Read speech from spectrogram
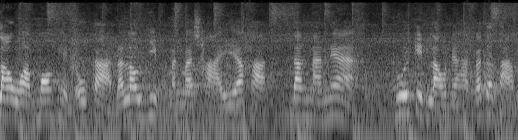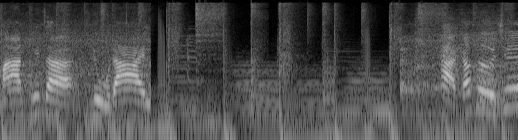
เราอะมองเห็นโอกาสแล้วเราหยิบมันมาใช้อะค่ะ ดังนั้นเนี่ยธุรกิจเราเนี่ยค่ะก็จะสามารถที่จะอยู่ได้ค่ะก็คือชื่อ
